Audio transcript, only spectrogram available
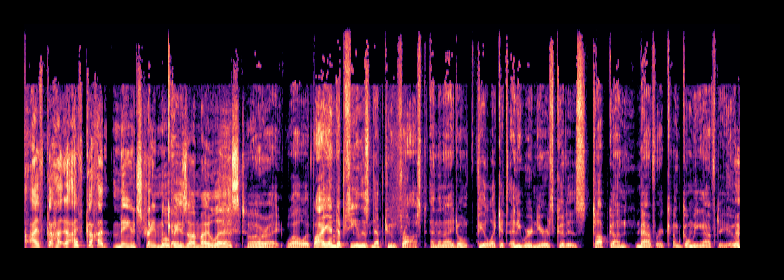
i've got i've got mainstream movies on my list All right. Well, if I end up seeing this Neptune Frost and then I don't feel like it's anywhere near as good as Top Gun Maverick, I'm going after you.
